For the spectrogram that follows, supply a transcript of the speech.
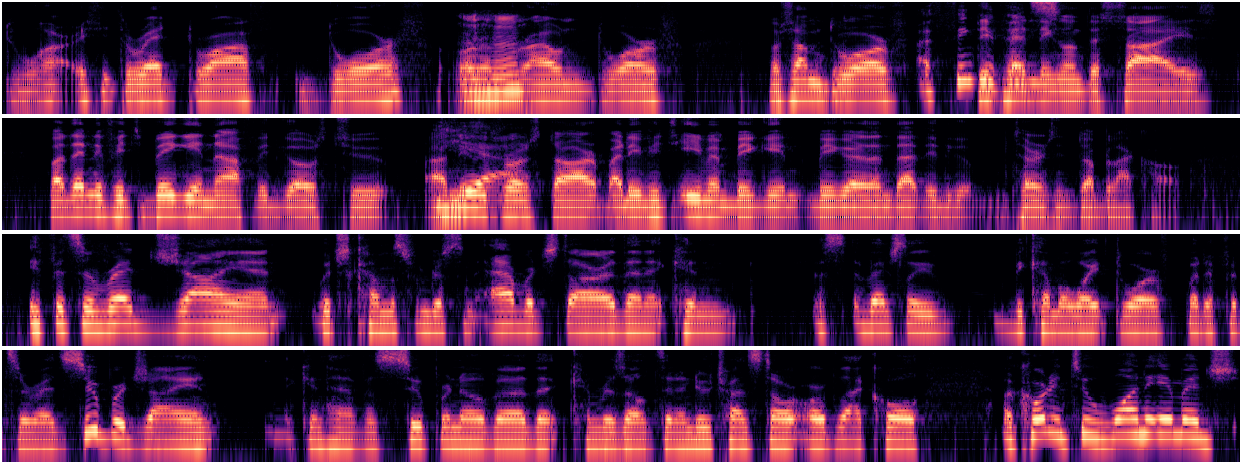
dwarf. Is it a red dwarf, dwarf, or a brown dwarf, or some dwarf? I think depending on the size. But then if it's big enough, it goes to a Yeah. neutron star. But if it's even big in, bigger than that, it go- turns into a black hole. If it's a red giant, which comes from just an average star, then it can eventually become a white dwarf. But if it's a red supergiant, it can have a supernova that can result in a neutron star or black hole. According to one image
